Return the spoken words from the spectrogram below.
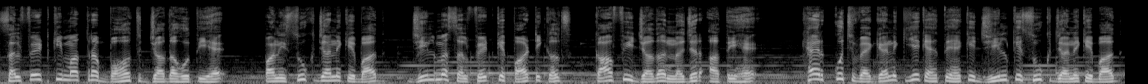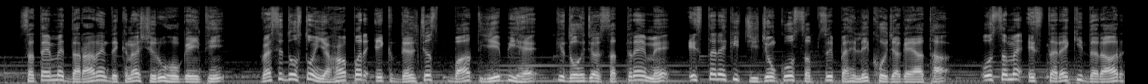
सल्फेट की मात्रा बहुत ज़्यादा होती है पानी सूख जाने के बाद झील में सल्फेट के पार्टिकल्स काफ़ी ज़्यादा नज़र आते हैं। खैर, कुछ वैज्ञानिक ये कहते हैं कि झील के सूख जाने के बाद सतह में दरारें दिखना शुरू हो गई थीं। वैसे दोस्तों, यहाँ पर एक दिलचस्प बात ये भी है कि 2017 में इस तरह की चीज़ों को सबसे पहले खोजा गया था। उस समय इस तरह की दरार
